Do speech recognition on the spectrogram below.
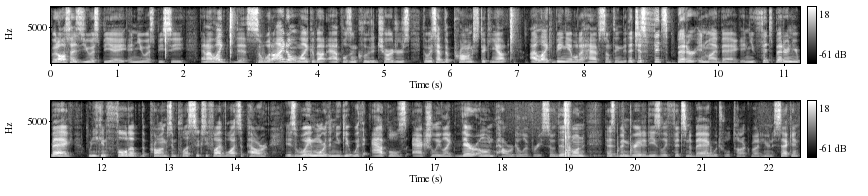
but also has USB-A and USB-C. And I like this. So what I don't like about Apple's included chargers, they always have the prong sticking out. I like being able to have something that just fits better in my bag. And it fits better in your bag when you can fold up the prongs and plus 65 watts of power is way more than you get with Apple's actually like their own power delivery. So this one has been great. It easily fits in a bag, which we'll talk about here in a second.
